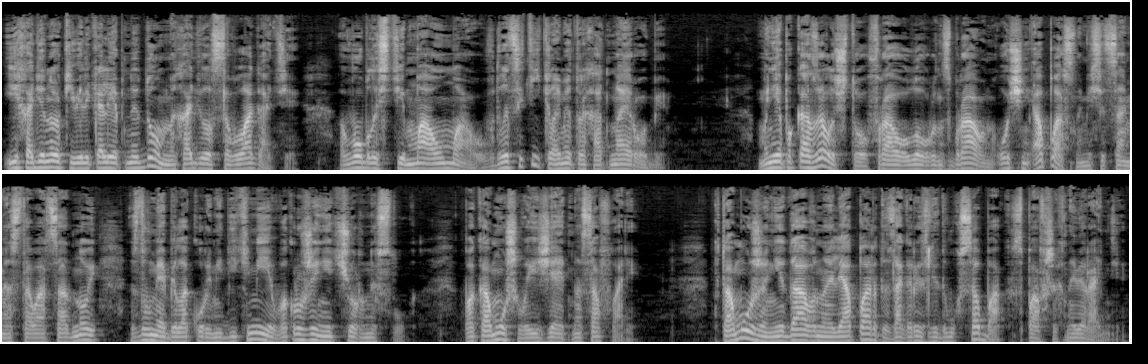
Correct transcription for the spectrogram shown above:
Их одинокий великолепный дом находился в Лагате, в области Мау-Мау, в 20 километрах от Найроби. Мне показалось, что фрау Лоуренс Браун очень опасно месяцами оставаться одной с двумя белокурыми детьми в окружении черных слуг, пока муж выезжает на сафари. К тому же недавно леопарды загрызли двух собак, спавших на веранде.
